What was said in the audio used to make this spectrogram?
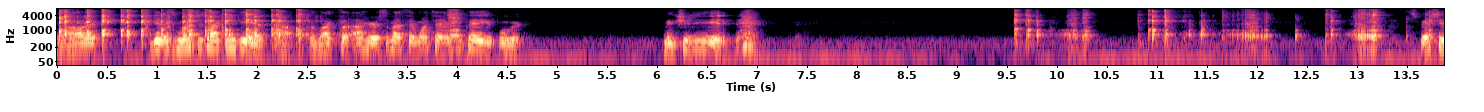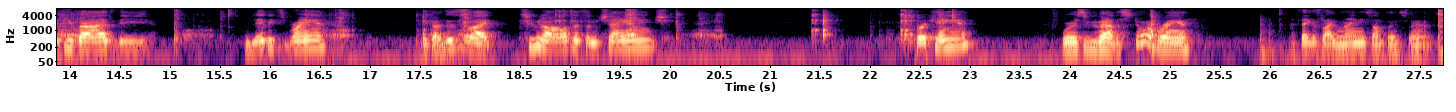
Get all that get as much as I can get out. Because like I heard somebody say one time, you paid for it. Make sure you get it. Especially if you buy the Libby's brand. Because this is like $2 and some change per can. Whereas if you buy the store brand, I think it's like 90 something cents.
